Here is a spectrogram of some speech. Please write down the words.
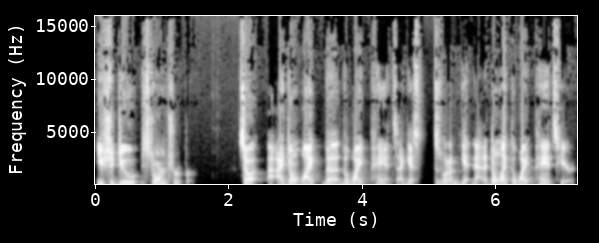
you should do Stormtrooper. So I don't like the the white pants. I guess is what I'm getting at. I don't like the white pants here,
